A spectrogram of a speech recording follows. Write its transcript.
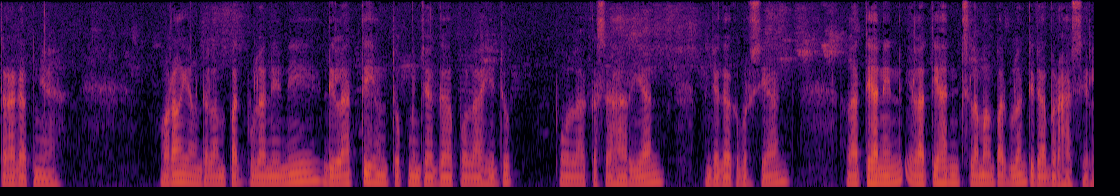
terhadapnya. Orang yang dalam empat bulan ini dilatih untuk menjaga pola hidup, pola keseharian, menjaga kebersihan. Latihan ini, latihan selama empat bulan tidak berhasil,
